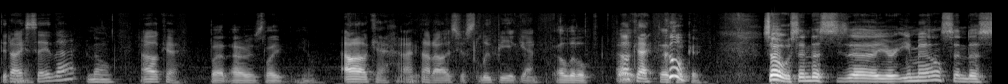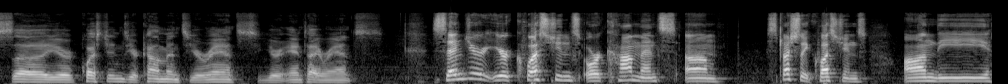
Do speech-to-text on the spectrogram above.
Did I say that? No, Oh, okay. but I was like, you know, Oh, okay. I thought I was just loopy again. a little. Okay, that's cool. okay. So send us uh, your email. Send us uh, your questions, your comments, your rants, your anti-rants. Send your, your questions or comments, um, especially questions, on the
